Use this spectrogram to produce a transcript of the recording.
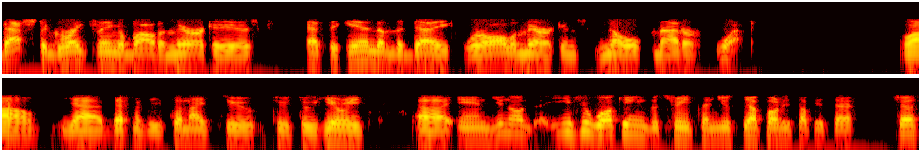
That's the great thing about America is at the end of the day, we're all Americans no matter what. Wow. Yeah, definitely. It's so nice to to to hear it. Uh, and you know, if you're walking in the streets and you see a police officer, just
